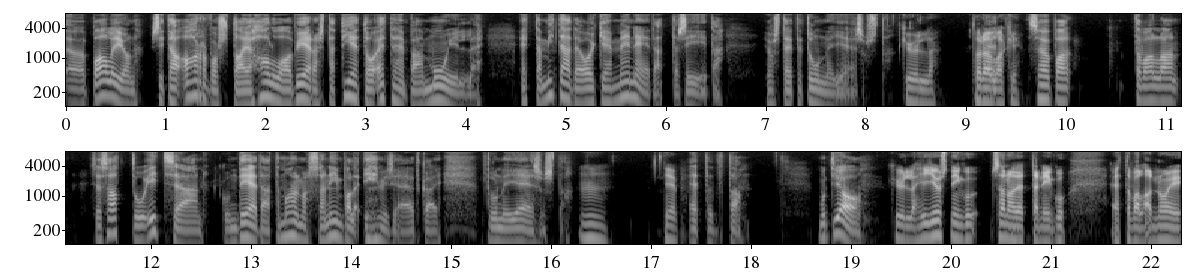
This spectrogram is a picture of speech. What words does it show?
ö, paljon sitä arvostaa ja haluaa viedä sitä tietoa eteenpäin muille, että mitä te oikein menetätte siitä, jos te ette tunne Jeesusta. Kyllä, todellakin. Et se jopa tavallaan, se sattuu itseään, kun tietää, että maailmassa on niin paljon ihmisiä, jotka ei tunne Jeesusta. Mm, jep. Että tota, mut joo. Kyllä, ja just niin kuin sanoit, että, niin kuin, että tavallaan noi,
